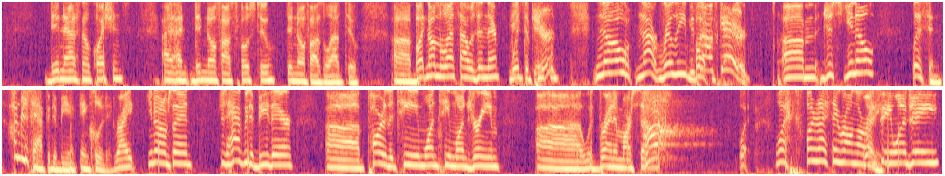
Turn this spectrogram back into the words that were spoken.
Didn't ask no questions. I, I didn't know if I was supposed to. Didn't know if I was allowed to. Uh, but nonetheless, I was in there with the scared? people. No, not really. You but sound scared. um, just you know, listen. I'm just happy to be included, right? You know what I'm saying? Just happy to be there. Uh, part of the team, one team, one dream. Uh, with Brandon Marcel. What? What? What did I say wrong already? One team, one dream.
